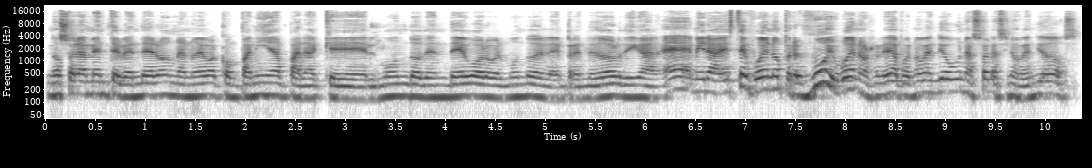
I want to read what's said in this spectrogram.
No solamente vender una nueva compañía para que el mundo de Endeavor o el mundo del emprendedor digan, eh, mira, este es bueno, pero es muy bueno en realidad, pues no vendió una sola, sino vendió dos.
